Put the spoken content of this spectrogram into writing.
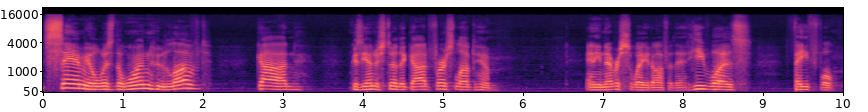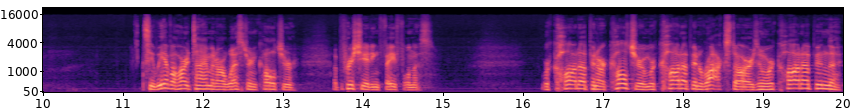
Samuel was the one who loved God because he understood that God first loved him and he never swayed off of that. He was faithful. See, we have a hard time in our Western culture appreciating faithfulness. We're caught up in our culture and we're caught up in rock stars and we're caught up in the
